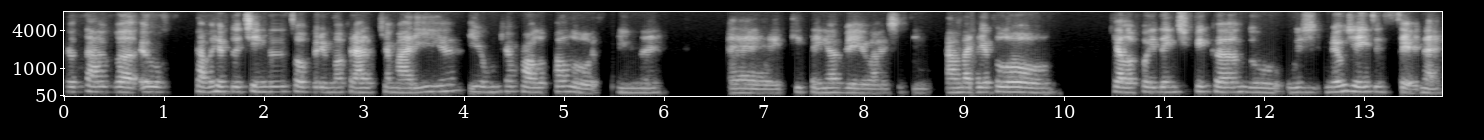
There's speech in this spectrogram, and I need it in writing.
Eu estava eu tava refletindo sobre uma frase que a Maria e uma que a Paula falou, assim, né? É, que tem a ver, eu acho, assim. A Maria falou que ela foi identificando o meu jeito de ser, né?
